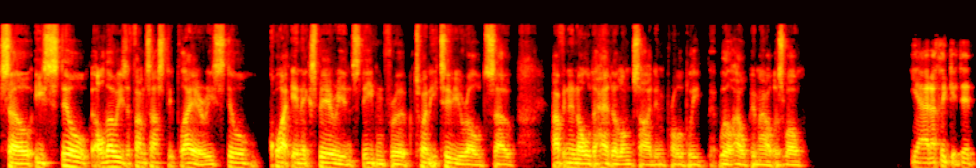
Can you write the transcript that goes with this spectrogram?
So he's still, although he's a fantastic player, he's still quite inexperienced, even for a 22 year old. So having an older head alongside him probably will help him out as well. Yeah, and I think it did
